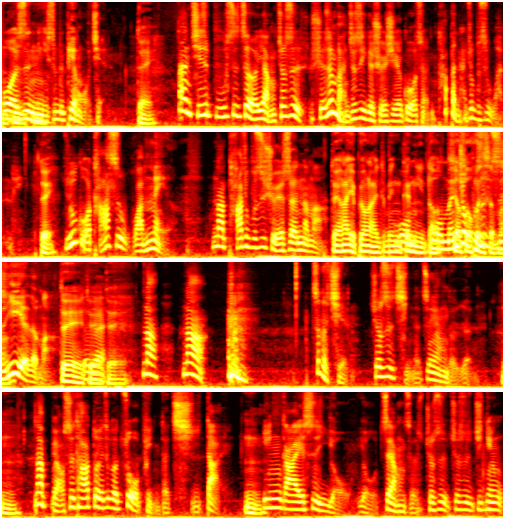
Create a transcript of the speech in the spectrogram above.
或者是你是不是骗我钱？对，但其实不是这样，就是学生本来就是一个学习的过程，他本来就不是完美。对，如果他是完美了。那他就不是学生了嘛？对，他也不用来这边跟你到，我们就不是职业了嘛？对对对，对。那那 这个钱就是请了这样的人，嗯，那表示他对这个作品的期待，嗯，应该是有有这样子，就是就是今天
